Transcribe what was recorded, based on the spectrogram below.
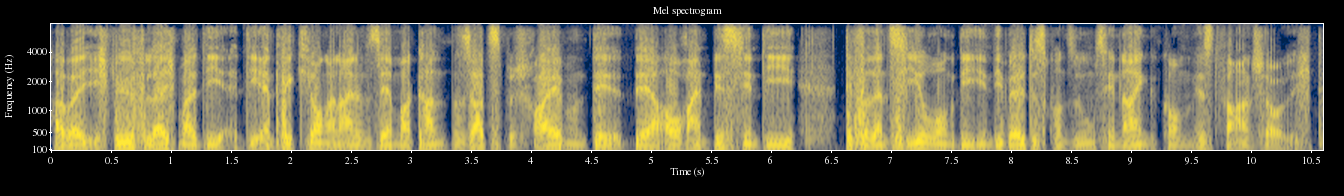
Aber ich will vielleicht mal die, die Entwicklung an einem sehr markanten Satz beschreiben, der, der auch ein bisschen die Differenzierung, die in die Welt des Konsums hineingekommen ist, veranschaulicht.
